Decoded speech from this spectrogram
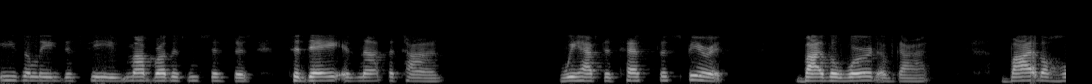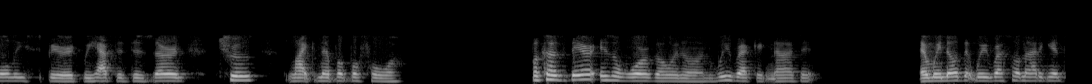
easily deceived. My brothers and sisters, today is not the time. We have to test the spirit by the word of God, by the Holy Spirit. We have to discern truth like never before. Because there is a war going on. We recognize it. And we know that we wrestle not against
